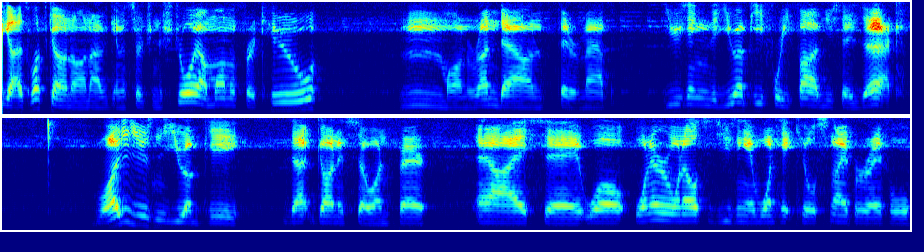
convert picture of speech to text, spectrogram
Hey guys, what's going on? I have a game of Search and Destroy. I'm on for two. Mmm, on Rundown, favorite map. Using the UMP 45, and you say, Zach, why are you using the UMP? That gun is so unfair. And I say, well, when everyone else is using a one hit kill sniper rifle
